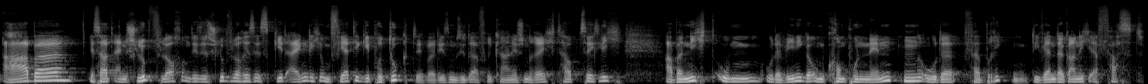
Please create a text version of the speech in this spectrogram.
Aber es hat ein Schlupfloch und dieses Schlupfloch ist, es geht eigentlich um fertige Produkte bei diesem südafrikanischen Recht hauptsächlich, aber nicht um oder weniger um Komponenten oder Fabriken. Die werden da gar nicht erfasst.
